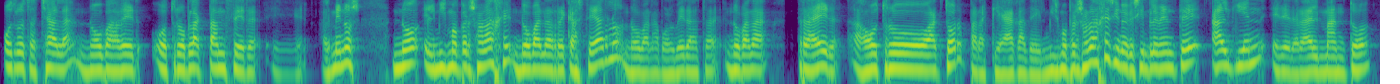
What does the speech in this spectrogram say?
otro T'Challa, no va a haber otro Black Panther, eh, al menos no el mismo personaje, no van a recastearlo, no van a volver a no van a traer a otro actor para que haga del mismo personaje, sino que simplemente alguien heredará el manto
